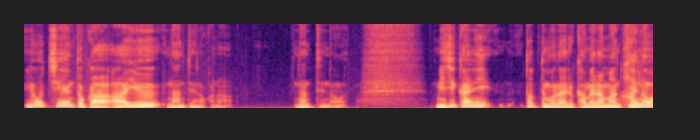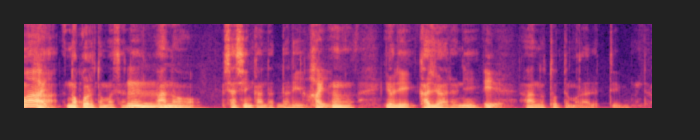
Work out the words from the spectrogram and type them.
幼稚園とかああいうなんていうのかな。なんていうの？身近に撮ってもらえるカメラマンっていうのは残ると思うんですよね。うん。あの写真館だったり、はい。うん、よりカジュアルにええ。あの撮ってもらえるっていう部分では。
